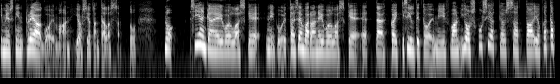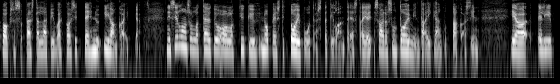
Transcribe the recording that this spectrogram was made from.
ja myöskin reagoimaan, jos jotain tällaista sattuu. No siihenkään ei voi laskea, niin kuin, tai sen varaan ei voi laskea, että kaikki silti toimii, vaan joskus hyökkäys saattaa joka tapauksessa päästä läpi, vaikka olisit tehnyt ihan kaikkea. Niin silloin sulla täytyy olla kyky nopeasti toipua tästä tilanteesta ja saada sun toiminta ikään kuin takaisin. Ja, eli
